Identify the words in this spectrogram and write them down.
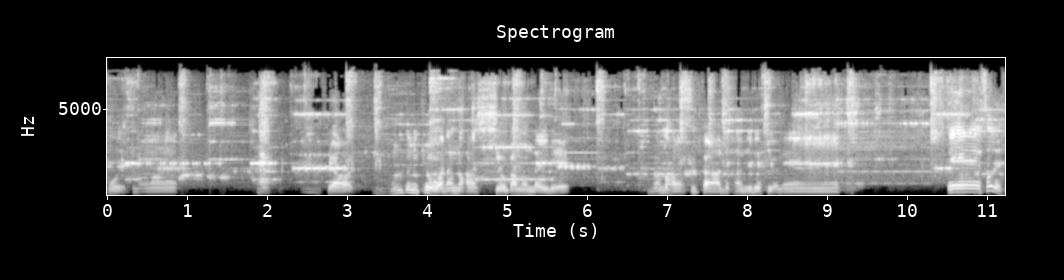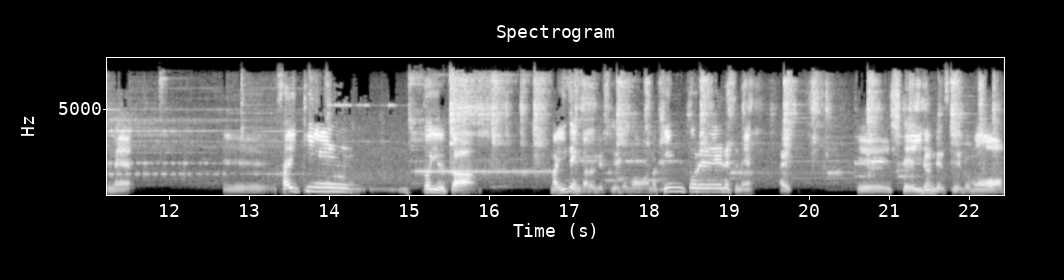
そうですね。いや、本当に今日は何の話しようか問題で、何の話するかなって感じですよね。えー、そうですね。えー、最近というか、まあ以前からですけれども、あの筋トレですね。はい。えー、しているんですけれども、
